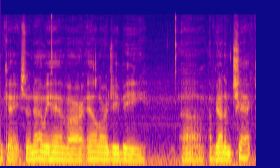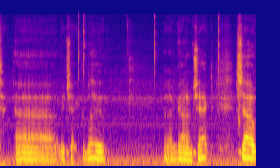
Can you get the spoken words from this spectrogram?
Okay, so now we have our LRGB. Uh, I've got them checked. Uh, let me check the blue. But I've got them checked. So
